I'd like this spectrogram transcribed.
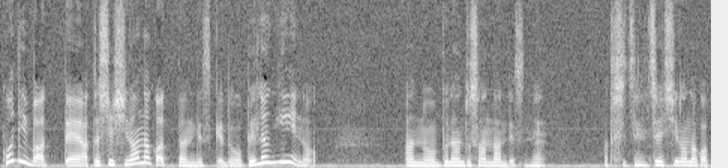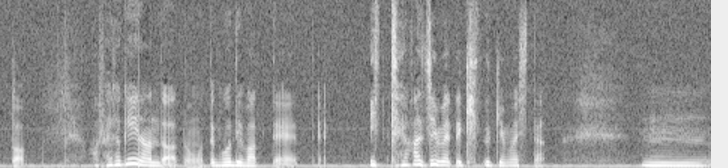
ゴディバって私知らなかったんですけどベルギーのあのブランドさんなんですね。私全然知らなかった。あベルギーなんだと思ってゴディバってって言って初めて気づきました。うーん。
